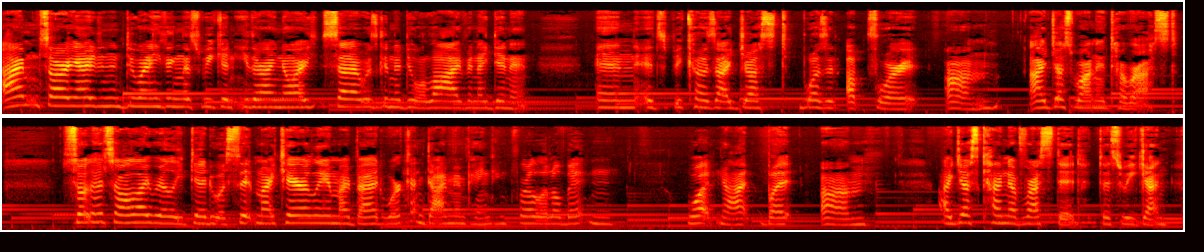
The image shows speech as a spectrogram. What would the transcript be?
I'm sorry I didn't do anything this weekend either. I know I said I was going to do a live and I didn't. And it's because I just wasn't up for it. Um, I just wanted to rest. So that's all I really did was sit in my chair, lay in my bed, work on diamond painting for a little bit and whatnot, but um, I just kind of rested this weekend.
